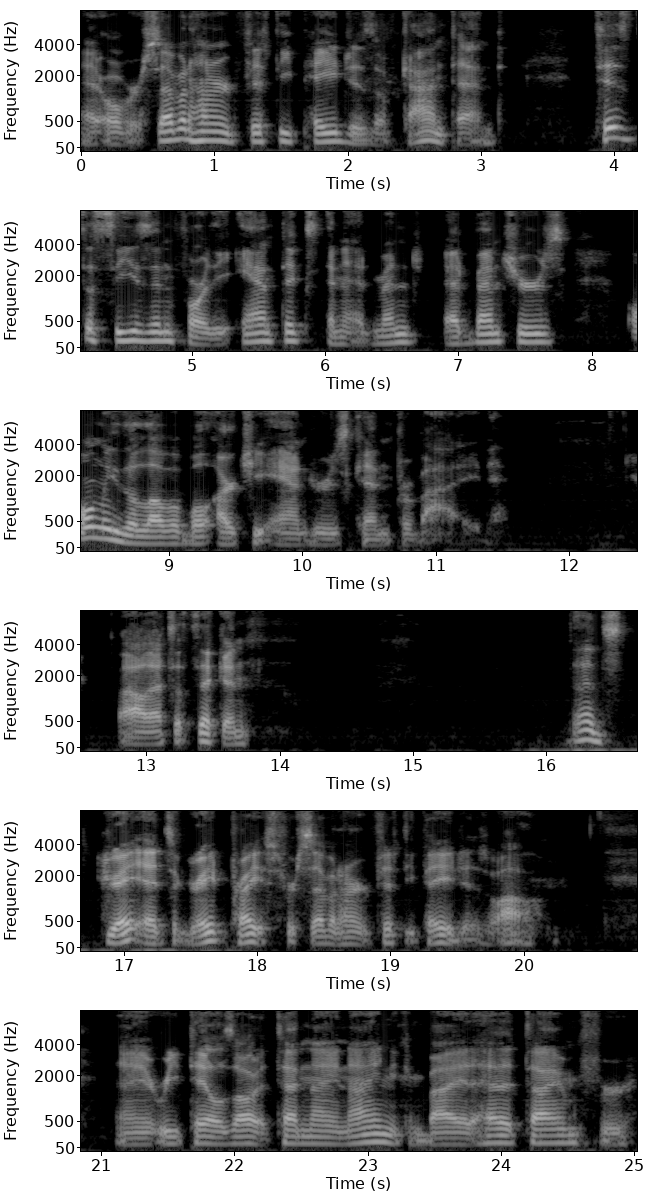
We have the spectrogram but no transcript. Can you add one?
At over 750 pages of content, tis the season for the antics and adventures only the lovable Archie Andrews can provide. Wow, that's a thick one. That's great. It's a great price for 750 pages. Wow. And it retails out at 10.99. You can buy it ahead of time for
